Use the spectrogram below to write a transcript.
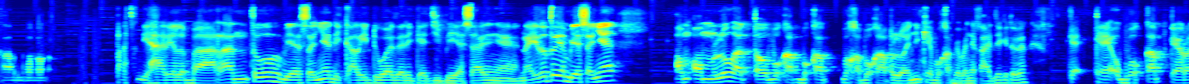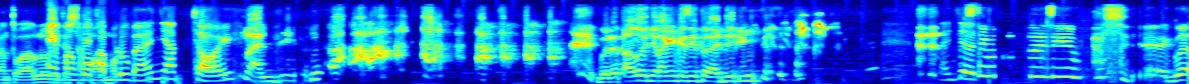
kalau pas di hari lebaran tuh biasanya dikali dua dari gaji biasanya. Nah itu tuh yang biasanya om-om lu atau bokap-bokap bokap-bokap lu aja kayak bokapnya banyak aja gitu kan. Kayak kayak bokap kayak orang tua lu Emang gitu sama bokap om lu banyak, coy. Anjing. gue udah tahu nyerangnya ke situ anjing. Lanjut. Ya, gue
